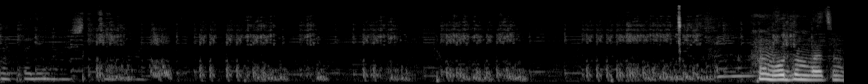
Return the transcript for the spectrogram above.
Rehberle yanaştırdım. Ben vurdum vurdum.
